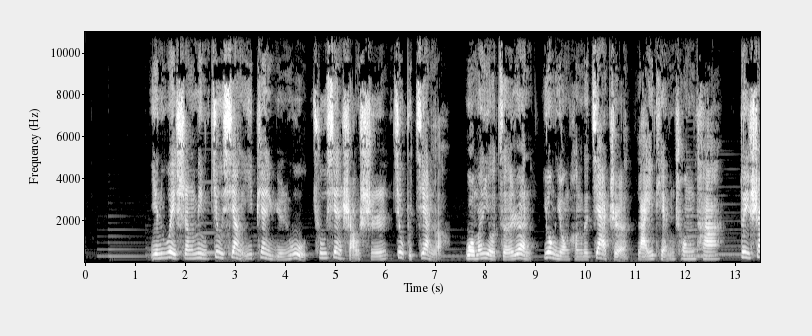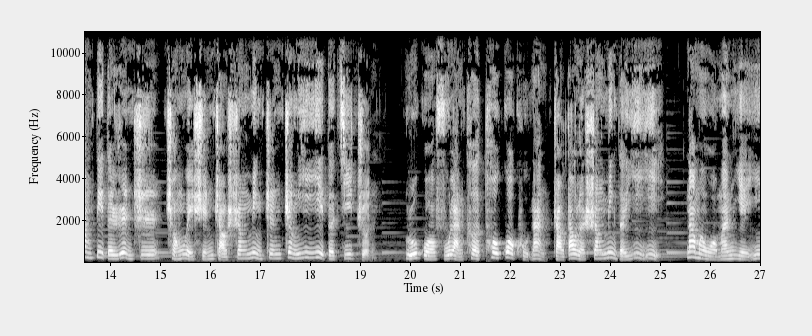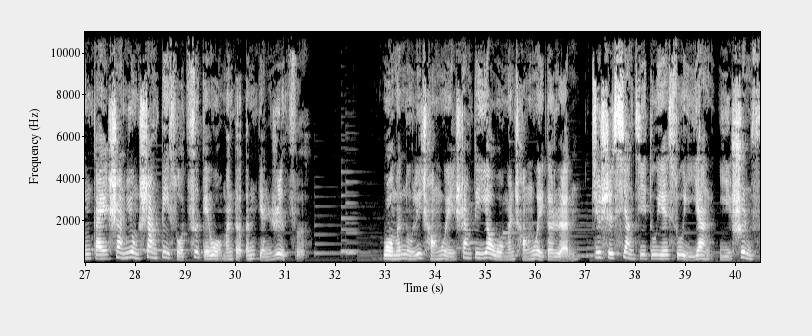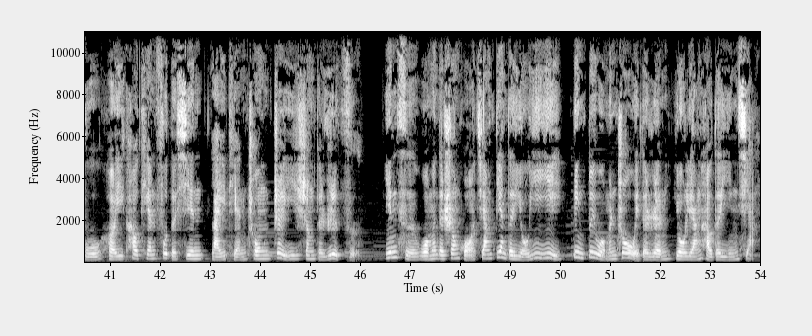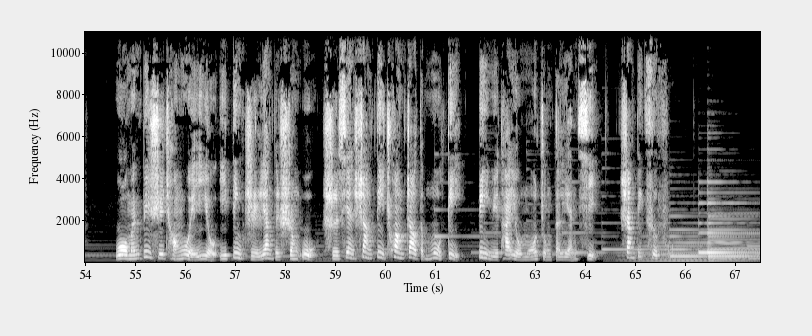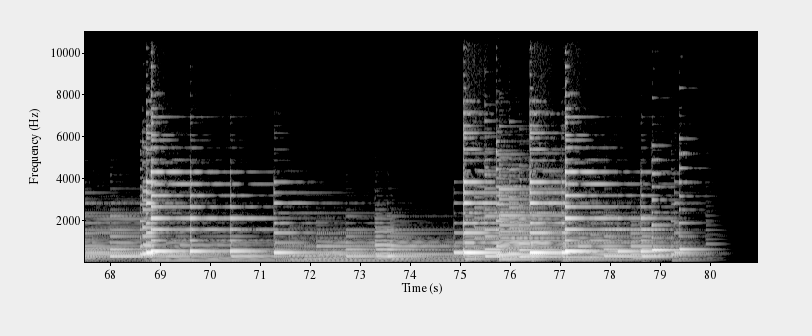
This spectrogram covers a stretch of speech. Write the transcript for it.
因为生命就像一片云雾，出现少时就不见了。我们有责任用永恒的价值来填充它，对上帝的认知成为寻找生命真正意义的基准。如果弗兰克透过苦难找到了生命的意义，那么我们也应该善用上帝所赐给我们的恩典日子。我们努力成为上帝要我们成为的人。就是像基督耶稣一样，以顺服和依靠天父的心来填充这一生的日子，因此我们的生活将变得有意义，并对我们周围的人有良好的影响。我们必须成为有一定质量的生物，实现上帝创造的目的，并与他有某种的联系。上帝赐福。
